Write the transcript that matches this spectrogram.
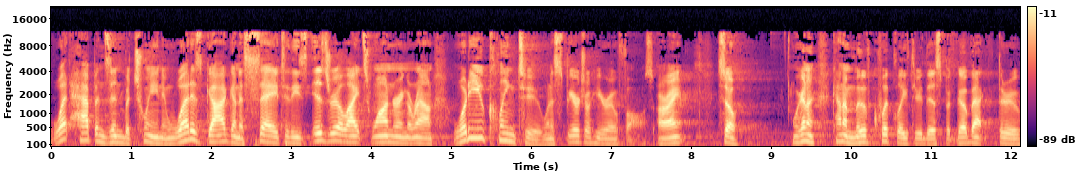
What happens in between, and what is God going to say to these Israelites wandering around? What do you cling to when a spiritual hero falls? All right? So, we're going to kind of move quickly through this, but go back through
